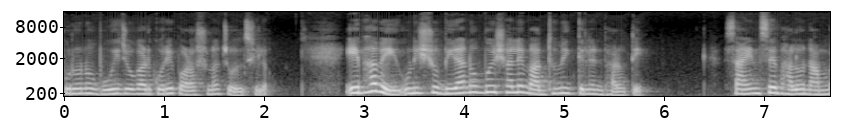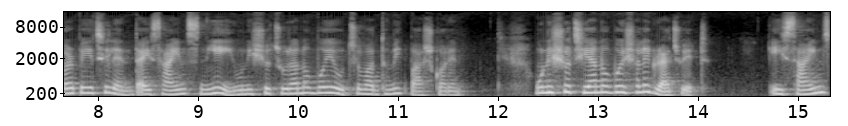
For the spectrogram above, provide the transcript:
পুরনো বই জোগাড় করে পড়াশোনা চলছিল। এভাবেই উনিশশো বিরানব্বই সালে মাধ্যমিক দিলেন ভারতে। সায়েন্সে ভালো নাম্বার পেয়েছিলেন, তাই সায়েন্স নিয়েই উনিশশো চুরানব্বইয়ে উচ্চ মাধ্যমিক পাশ করেন। উনিশশো ছিয়ানব্বই সালে গ্র্যাজুয়েট। এই সায়েন্স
